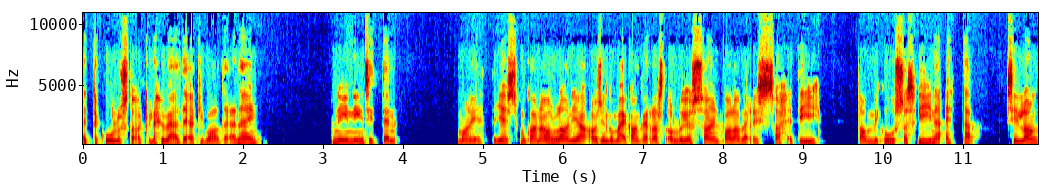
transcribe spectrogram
että kuulostaa kyllä hyvältä ja kivalta ja näin. Niin, niin sitten mä olin, että jes, mukana ollaan ja olisinko mä ekan kerran ollut jossain palaverissa heti tammikuussa siinä, että silloin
